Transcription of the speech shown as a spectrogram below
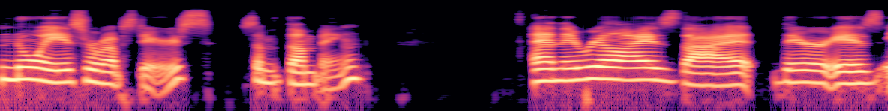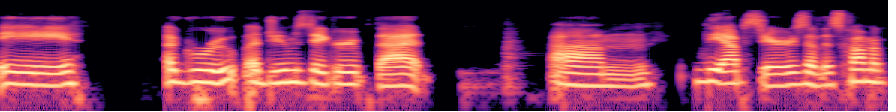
noise from upstairs, some thumping, and they realize that there is a a group, a doomsday group that um the upstairs of this comic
